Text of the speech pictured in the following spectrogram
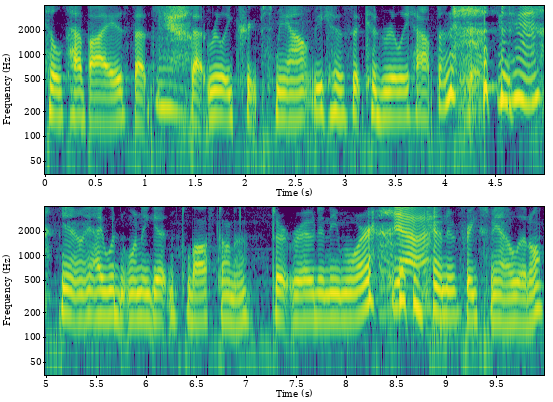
Hills Have Eyes. That's Yeah. that really creeps me out because it could really happen. you know, I wouldn't want to get lost on a dirt road anymore. Yeah. it kind of freaks me out a little.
